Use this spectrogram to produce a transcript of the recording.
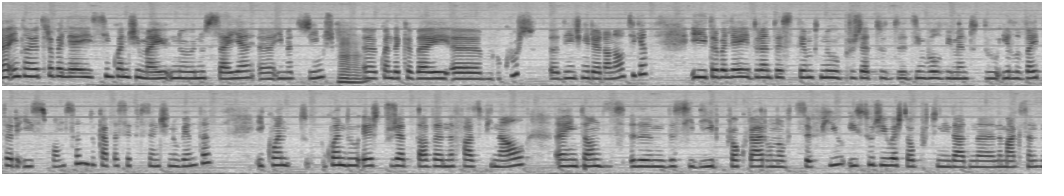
Ah, então, eu trabalhei cinco anos e meio no, no CEIA, ah, em Matosinhos, Uhum. ah, quando acabei o curso de Engenharia Aeronáutica e trabalhei durante esse tempo no projeto de desenvolvimento do Elevator e Sponson, do KC390. E quando, quando este projeto estava na fase final, ah, então de- de- decidi procurar um novo desafio e surgiu esta oportunidade na, na Maxon.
